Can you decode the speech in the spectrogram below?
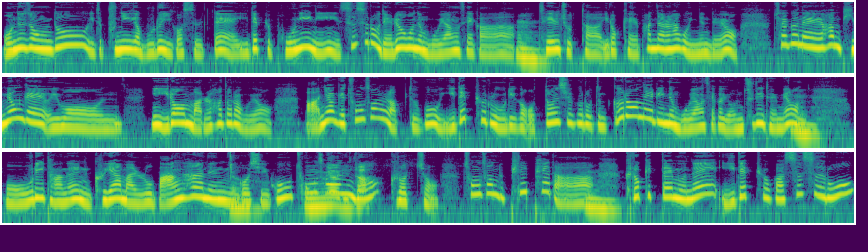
어느 정도 이제 분위기가 무르익었을 때 이 대표 본인이 스스로 내려오는 모양새가 음. 제일 좋다 이렇게 판단을 하고 있는데요. 최근에 한 비명계 의원이 이런 말을 하더라고요. 만약에 총선을 앞두고 이 대표를 우리가 어떤 식으로든 끌어내리는 모양새가 연출이 되면 음. 어, 우리 당은 그야말로 망하는 어, 것이고 총선도 공멸이다? 그렇죠. 총선도 필패다. 음. 그렇기 때문에 이 대표가 스스로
